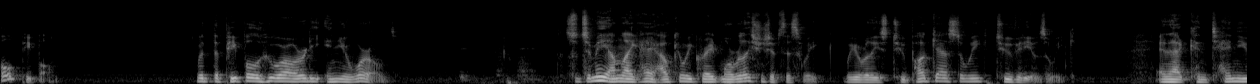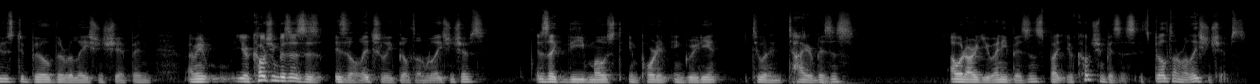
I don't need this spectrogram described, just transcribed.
old people, with the people who are already in your world. So to me, I'm like, hey, how can we create more relationships this week? We release two podcasts a week, two videos a week. And that continues to build the relationship. And I mean, your coaching business is, is literally built on relationships. It is like the most important ingredient to an entire business. I would argue any business, but your coaching business, it's built on relationships.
